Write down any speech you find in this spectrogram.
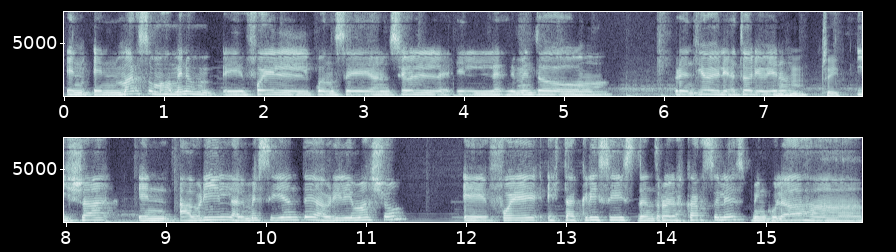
en, marzo más o menos, fue el, cuando se anunció el, elemento preventivo y obligatorio, ¿vieron? sí. Y ya en abril, al mes siguiente, abril y mayo, eh, fue esta crisis dentro de las cárceles vinculadas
